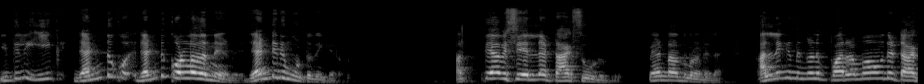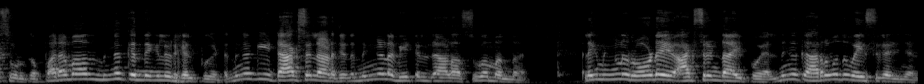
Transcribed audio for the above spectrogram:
ഇതിൽ ഈ രണ്ട് രണ്ട് കൊള്ള തന്നെയാണ്. രണ്ടിനും കൂട്ടു നിൽക്കണം. അത്യാവശ്യം എല്ലാം ടാക്സ് കൊടുക്കുക വേണ്ടെന്ന് പറയണില്ല അല്ലെങ്കിൽ നിങ്ങൾ പരമാവധി ടാക്സ് കൊടുക്കുക. പരമാവധി നിങ്ങൾക്ക് എന്തെങ്കിലും ഒരു ഹെൽപ്പ് കിട്ടും. നിങ്ങൾക്ക് ഈ ടാക്സ് എല്ലാം അടച്ചിട്ട് നിങ്ങളുടെ വീട്ടിൽ ഒരാൾ അസുഖം വന്നാൽ അല്ലെങ്കിൽ നിങ്ങൾ റോഡ് ആക്സിഡന്റ് ആയിപ്പോയാൽ പോയാൽ നിങ്ങൾക്ക് അറുപത് വയസ്സ് കഴിഞ്ഞാൽ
